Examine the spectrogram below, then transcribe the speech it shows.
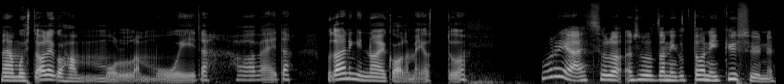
Mä en muista, olikohan mulla muita haaveita, mutta ainakin noin kolme juttua. Hurjaa, että sulla, sulta on niinku Toni kysynyt,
